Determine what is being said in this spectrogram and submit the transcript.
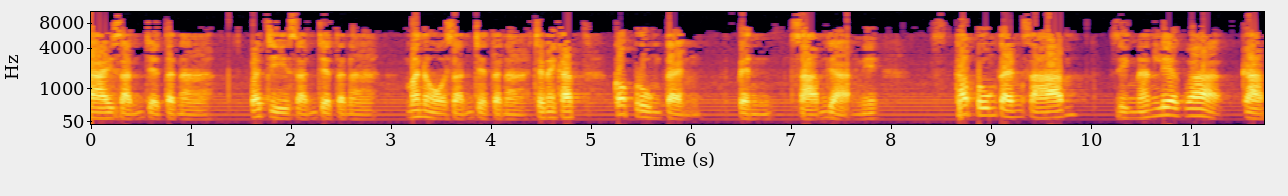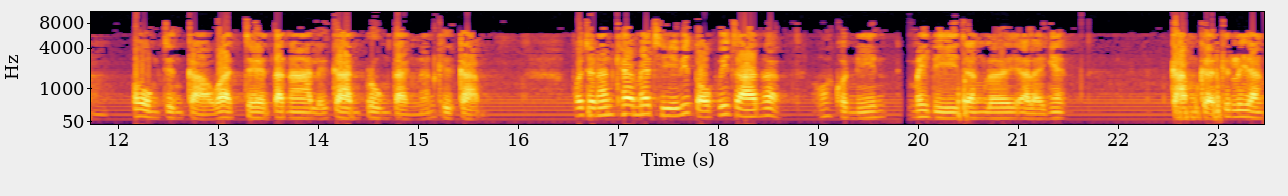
กายสันเจตนาวจีสันเจตนา มโนสันเจตนาใช่ไหมครับ ก็ปรุงแต่งเป็นสามอย่างนี้ ถ้าปรุงแต่งสาม สิ่งนั้นเรียกว่ากรรม พระองค์จึงกล่าวว่าเจตนาหรือการปรุงแต่งนั้นคือกรรม เพราะฉะนั้นแค่แม่ชีวิตกวิจารณ์ว่าโอ้คนนี้ไม่ดีจังเลยอะไรเงี้ยกรรมเกิดขึ้นหรือยัง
